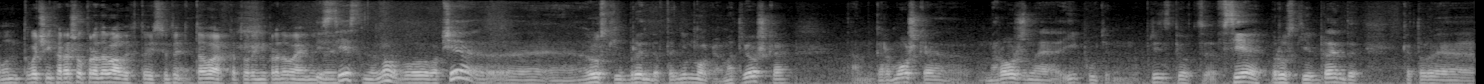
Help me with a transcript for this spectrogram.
он очень хорошо продавал их, то есть вот этот товар, который не продаваемый. Естественно, ну вообще э, русских брендов-то немного. Матрешка, там, гармошка, мороженое и Путин. В принципе, вот все русские бренды, которые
